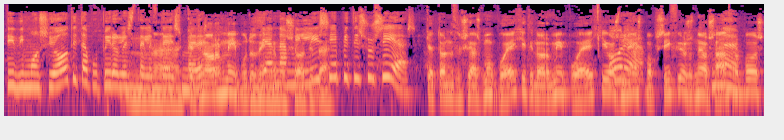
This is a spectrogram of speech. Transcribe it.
τη δημοσιότητα που πήρε όλες τις Ναι, τελευταίες και μέρες. την ορμή που του δίνει Για η να δημοσιότητα. μιλήσει επί της ουσίας. Και τον ενθουσιασμό που έχει, την ορμή που έχει ως Ωραία. νέος υποψήφιος, ως νέος Ναι. άνθρωπος,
